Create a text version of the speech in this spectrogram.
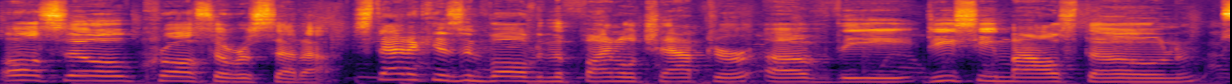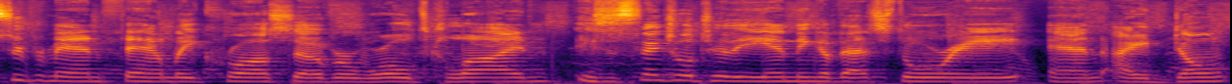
Also, crossover setup. Static is involved in the final chapter of the DC Milestone Superman family crossover Worlds Collide. He's essential to the ending of that story, and I don't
